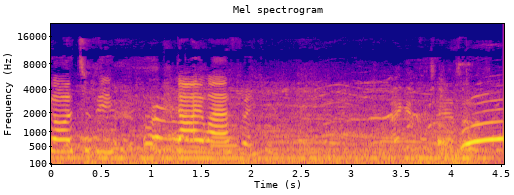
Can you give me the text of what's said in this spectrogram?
going to be die laughing. Woo!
